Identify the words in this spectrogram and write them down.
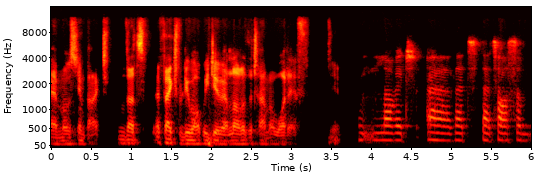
uh, most impact. And that's effectively what we do a lot of the time at What If. Yeah. Love it. Uh, that's that's awesome.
